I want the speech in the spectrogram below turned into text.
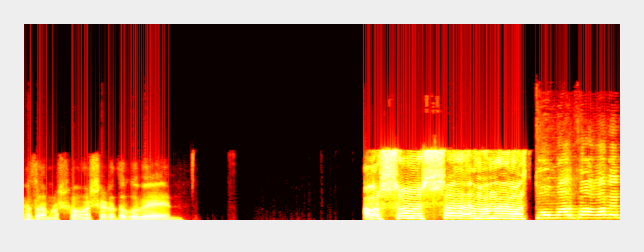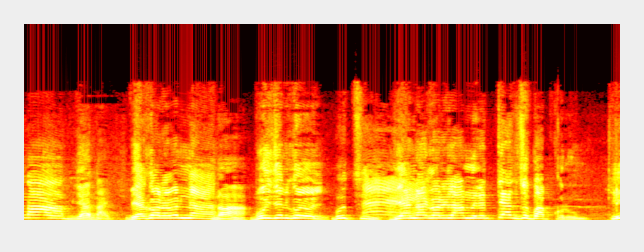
আচ্ছা আপনার সমস্যাটা তো কবেন? আমার সমস্যা মানে আমার তোমার পাওয়ারে না বিয়া নাই। বিয়া করাবেন না? না। বুঝছেন কইল বুঝছি। বিয়া না করিলে আমি ত্যায্য পাপ করুম। কি?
